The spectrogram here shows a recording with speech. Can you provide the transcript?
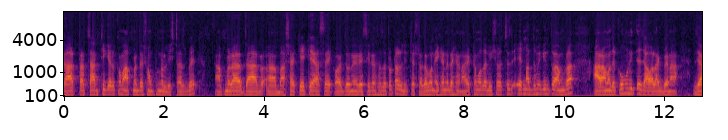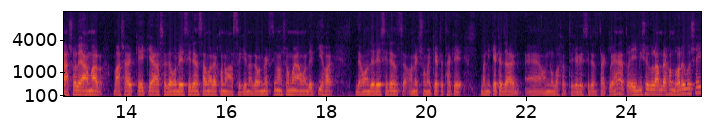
যারটা চান ঠিক এরকম আপনাদের সম্পূর্ণ লিস্ট আসবে। আপনারা যার বাসায় কে কে আছে, কয়জনের রেসিডেন্স আছে টোটাল ডিটেলসটা যেমন এখানে দেখেন, আরেকটা মজার বিষয় হচ্ছে যে, এর মাধ্যমে কিন্তু আমরা আর আমাদের কমিউনিতে যাওয়া লাগবে না। যে আসলে আমার বাসায় কে কে আছে, যেমন রেসিডেন্স আমার এখনও আছে কি না যেমন ম্যাক্সিমাম সময় আমাদের কি হয়? যে আমাদের রেসিডেন্স অনেক সময় কেটে থাকে। মানে কেটে যায় অন্য বাসার থেকে রেসিডেন্স থাকলে হ্যাঁ? তো এই বিষয়গুলো আমরা এখন ঘরে বসেই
